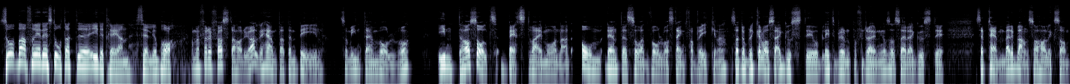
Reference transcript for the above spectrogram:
Så varför är det stort att eh, ID3 säljer bra? Ja, men för det första har det ju aldrig hänt att en bil som inte är en Volvo inte har sålts bäst varje månad. Om det inte är så att Volvo har stängt fabrikerna. Så då brukar det vara så augusti och lite beroende på fördröjning och så, så är det augusti, september ibland så har liksom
